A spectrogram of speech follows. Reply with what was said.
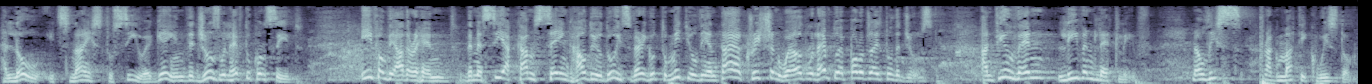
hello, it's nice to see you again, the Jews will have to concede. If, on the other hand, the Messiah comes saying, How do you do? It's very good to meet you, the entire Christian world will have to apologize to the Jews. Until then, live and let live. Now, this pragmatic wisdom,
